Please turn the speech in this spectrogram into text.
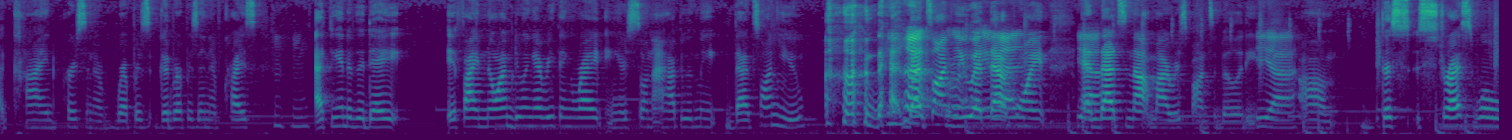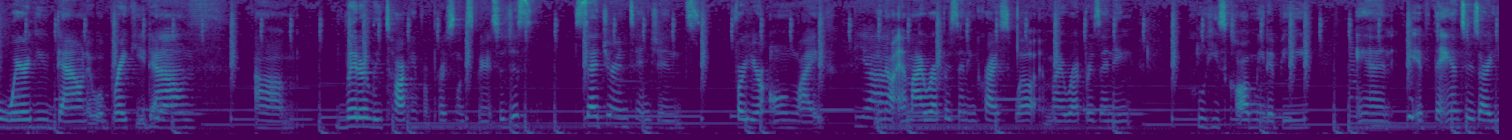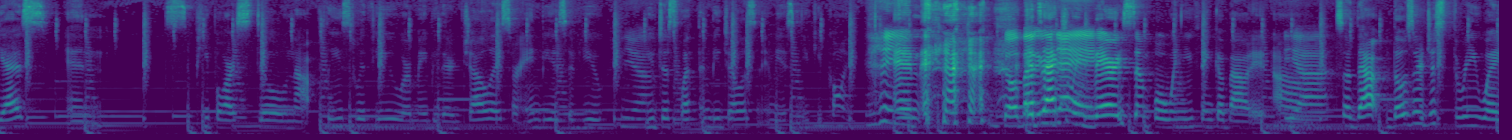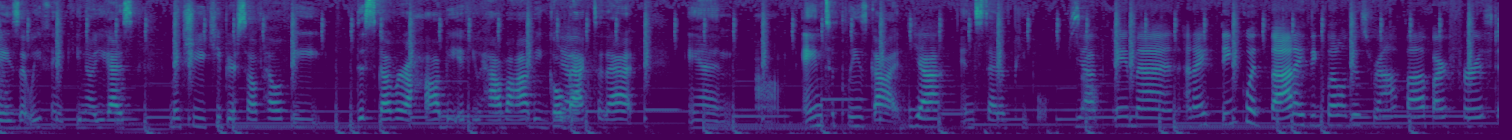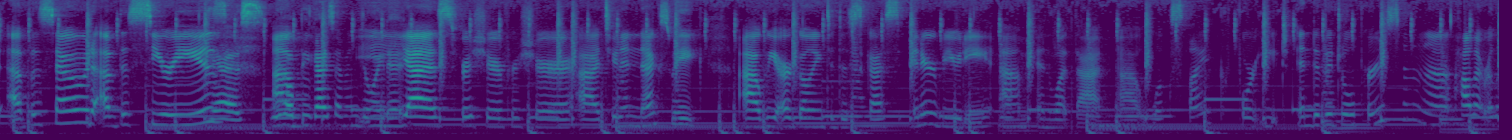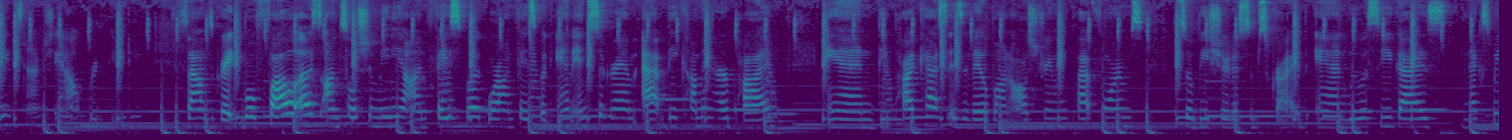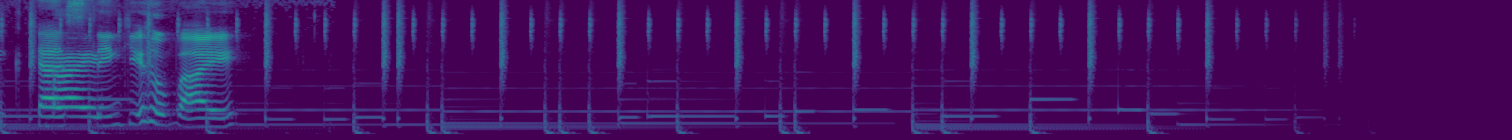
a kind person, a good representative of Christ. Mhm. At the end of the day, if I know I'm doing everything right and you're still not happy with me, that's on you. that, that's on you at that point, Yeah. and that's not my responsibility. yeah. Um, this stress will wear you down. It will break you down. Yes. Um, literally talking from personal experience. So just set your intentions for your own life. Yeah. You know, am I representing Christ well? Am I representing who He's called me to be? And if the answers are yes, and people are still not pleased with you, or maybe they're jealous or envious of you, yeah. you just let them be jealous and envious, and you keep going. and go about it's actually day. very simple when you think about it. Um, Yeah. So that those are just three ways that we think. You know, you guys make sure you keep yourself healthy. Discover a hobby if you have a hobby. Go Yeah. back to that, and aim to please God yeah. instead of people. So, Yep, amen. And I think with that, I think that'll just wrap up our first episode of the series. Yes. We Um, hope you guys have enjoyed it. Yes, for sure, for sure. Uh, tune in next week. Uh, we are going to discuss inner beauty um, and what that uh, looks like for each individual person and uh, how that relates to actually outward beauty. Sounds great. Well, follow us on social media on Facebook. We're on Facebook and Instagram at Becoming Her Pod. And the podcast is available on all streaming platforms. So be sure to subscribe. And we will see you guys next week. Yes, Bye. thank you. Bye.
